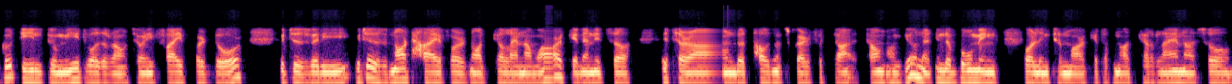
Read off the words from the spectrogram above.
good deal to me. It was around 75 per door which is very which is not high for north carolina market. And it's a it's around a thousand square foot townhome unit in the booming Burlington market of North Carolina. So,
